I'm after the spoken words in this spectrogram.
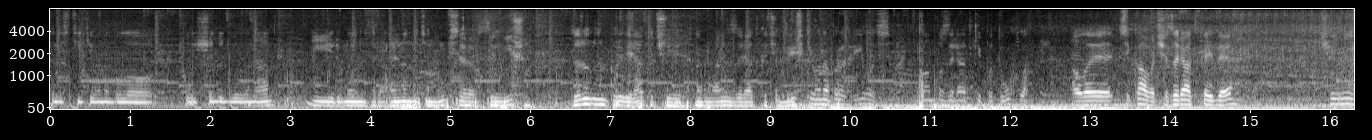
Це настільки воно було ближче до двигуна і ремень реально натягнувся сильніше. Зараз будемо перевіряти, чи нормальна зарядка, чи ні. Трішки вона прогрілася, лампа зарядки потухла. Але цікаво, чи зарядка йде, чи ні.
